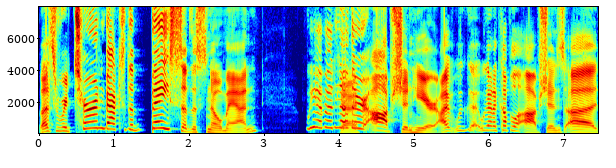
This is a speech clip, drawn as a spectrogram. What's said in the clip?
Let's return back to the base of the snowman. We have another option here. I we got, we got a couple of options. Uh,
